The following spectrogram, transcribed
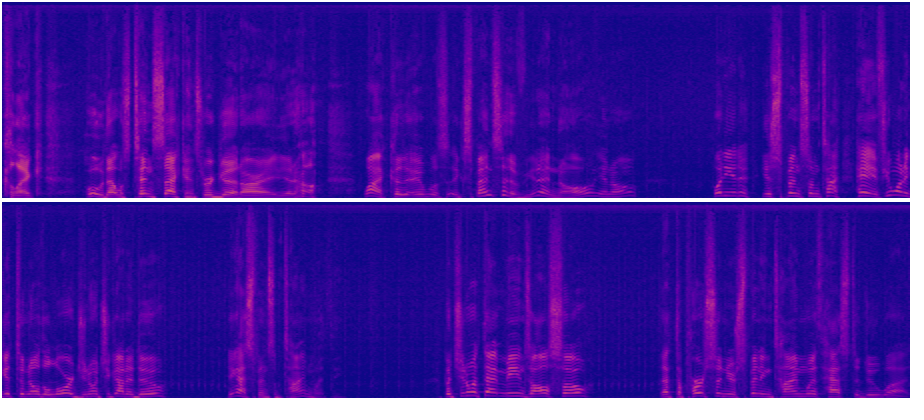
Click. Oh, that was 10 seconds. We're good. All right, you know. Why? Because it was expensive. You didn't know, you know. What do you do? You spend some time. Hey, if you want to get to know the Lord, you know what you got to do? You got to spend some time with Him. But you know what that means also? that the person you're spending time with has to do what?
